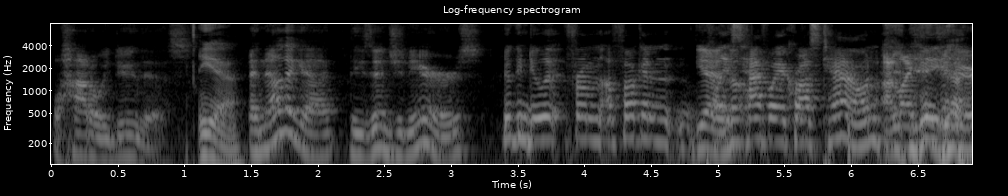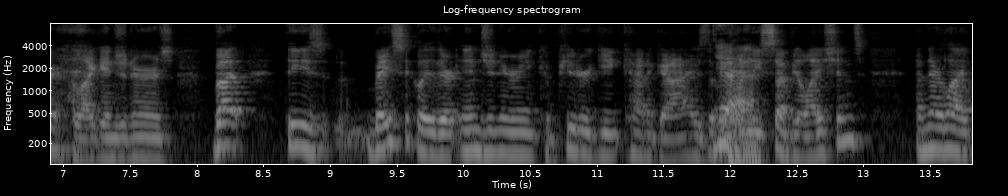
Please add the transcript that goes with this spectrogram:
well, how do we do this? Yeah. And now they got these engineers. Who can do it from a fucking Yeah, place no- halfway across town? I like engineer. I like engineers, but these basically they're engineering, computer geek kind of guys that Yeah. run these simulations, and they're like,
